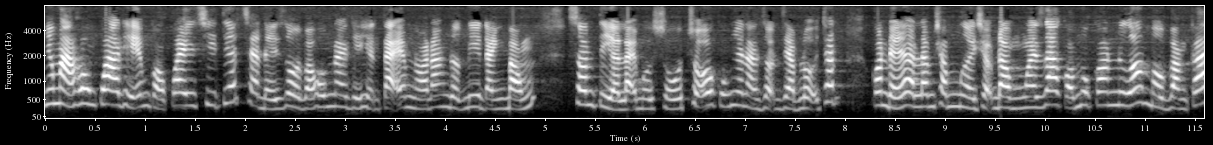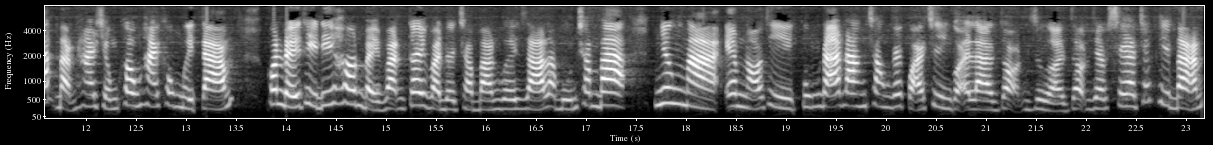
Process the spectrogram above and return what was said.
Nhưng mà hôm qua thì em có quay chi tiết xe đấy rồi Và hôm nay thì hiện tại em nó đang được đi đánh bóng Sơn tỉa lại một số chỗ cũng như là dọn dẹp nội thất con đấy là 510 triệu đồng. Ngoài ra có một con nữa màu vàng cát bản 2.0 2018 Con đấy thì đi hơn 7 vạn cây và được chào bán với giá là 430 Nhưng mà em nói thì cũng đã đang trong cái quá trình gọi là dọn rửa, dọn dẹp xe trước khi bán.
